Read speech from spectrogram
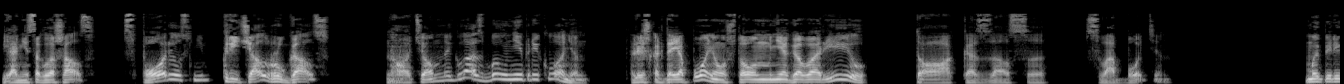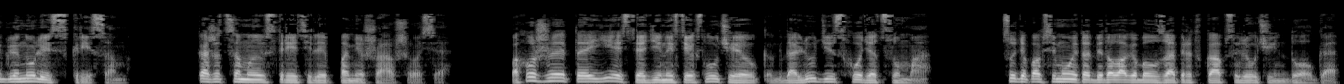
Я не соглашался, спорил с ним, кричал, ругался. Но темный глаз был непреклонен. Лишь когда я понял, что он мне говорил, то оказался свободен. Мы переглянулись с Крисом. Кажется, мы встретили помешавшегося. Похоже, это и есть один из тех случаев, когда люди сходят с ума. Судя по всему, этот бедолага был заперт в капсуле очень долго.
